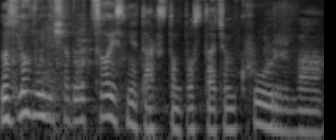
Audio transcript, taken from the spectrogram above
No znowu nie siadło. Co jest nie tak z tą postacią? Kurwa.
